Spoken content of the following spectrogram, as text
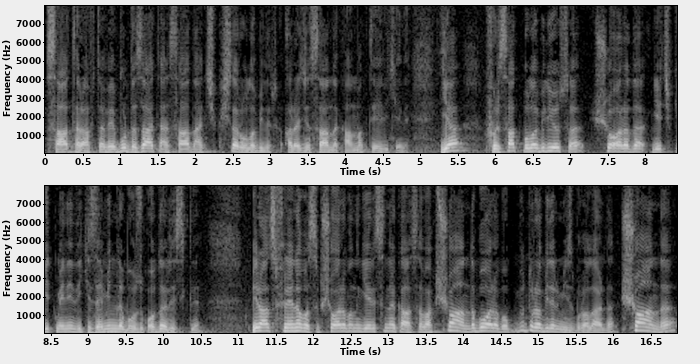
sağ tarafta ve burada zaten sağdan çıkışlar olabilir. Aracın sağında kalmak tehlikeli. Ya Fırsat bulabiliyorsa şu arada geçip gitmeliydi ki zemin de bozuk o da riskli. Biraz frene basıp şu arabanın gerisinde kalsa bak şu anda bu araba bu durabilir miyiz buralarda? Şu anda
